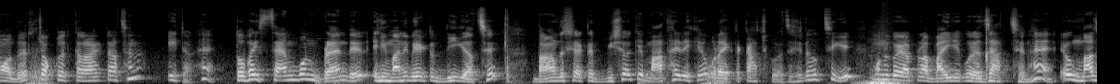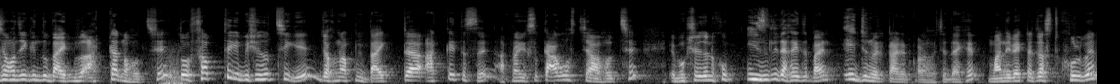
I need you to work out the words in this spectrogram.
আমাদের চকলেট কালার একটা আছে না? এটা হ্যাঁ। তো ভাই স্যামবন ব্র্যান্ডের এই মানিব্যাগ একটা দিক আছে। বাংলাদেশের একটা বিষয়কে মাথায় রেখে ওরা একটা কাজ করেছে। সেটা হচ্ছে কি মনে করি আপনারা বাইকে করে যাচ্ছেন হ্যাঁ? এবং মাঝে মাঝে কিন্তু বাইকগুলো আটকানো হচ্ছে। তো সব থেকে বিষয় হচ্ছে গিয়ে, যখন আপনি বাইকটা আটকাইতেছে, আপনার কিছু কাগজ চাওয়া হচ্ছে এবং সেটা জন্য খুব ইজিলি দেখাইতে পারেন, এই জন্য এটা টার্গেট করা হয়েছে। দেখেন মানি ব্যাগটা জাস্ট খুলবেন।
